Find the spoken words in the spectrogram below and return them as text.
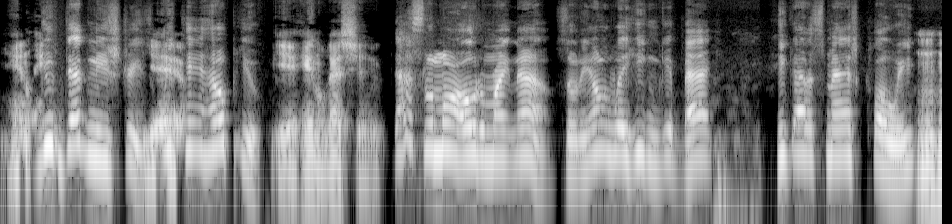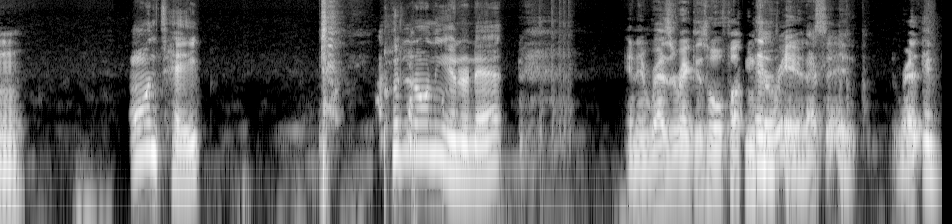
you dead in these streets. Yeah. We can't help you. yeah, handle that shit. That's Lamar Odom right now. So the only way he can get back, he gotta smash Khloe Mm-hmm. on tape, put it on the internet, And then resurrect his whole fucking And- career. That's it. Re- and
